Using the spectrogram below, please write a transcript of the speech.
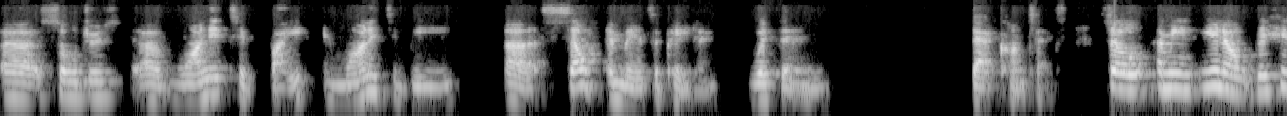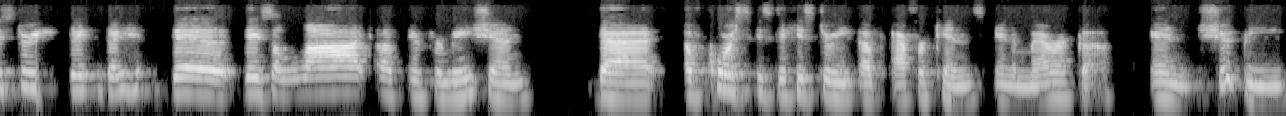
uh, soldiers uh, wanted to fight and wanted to be uh, self emancipating within that context. So, I mean, you know, the history, the, the, the, there's a lot of information that, of course, is the history of Africans in America and should be,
